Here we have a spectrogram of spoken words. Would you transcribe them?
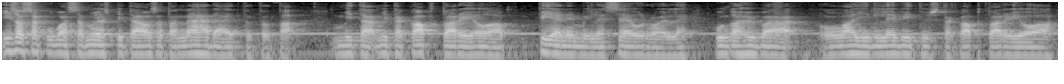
isossa kuvassa myös pitää osata nähdä, että tota, mitä, mitä CAP tarjoaa pienemmille seuroille, kuinka hyvää lajin levitystä CAP tarjoaa,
